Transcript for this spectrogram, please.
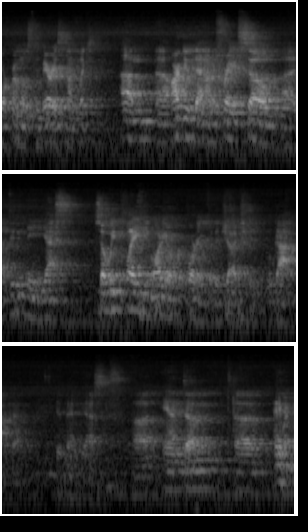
war criminals from various conflicts, um, uh, argued that I'm afraid so uh, didn't mean yes. So we played the audio recording for the judge who, got it, that it meant yes. Uh, and um, uh, anyway,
